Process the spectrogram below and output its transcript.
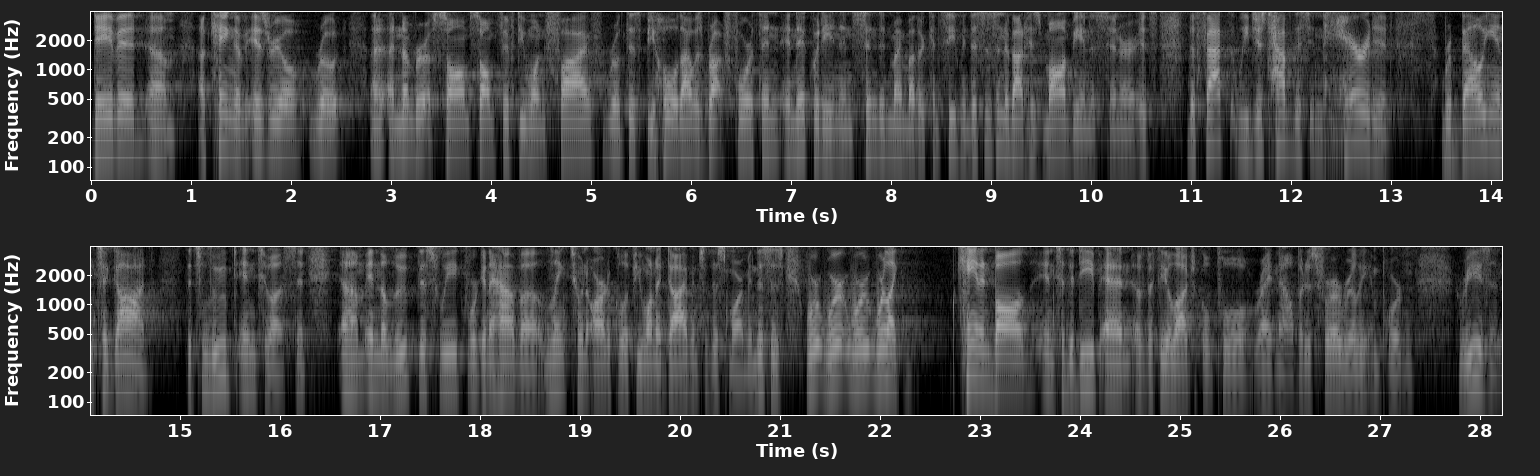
David, um, a king of Israel, wrote a, a number of Psalms. Psalm 51 5 wrote this Behold, I was brought forth in iniquity, and in sin did my mother conceive me. This isn't about his mom being a sinner, it's the fact that we just have this inherited rebellion to God that's looped into us. And um, in the loop this week, we're going to have a link to an article if you want to dive into this more. I mean, this is, we're, we're, we're, we're like cannonballed into the deep end of the theological pool right now, but it's for a really important reason.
